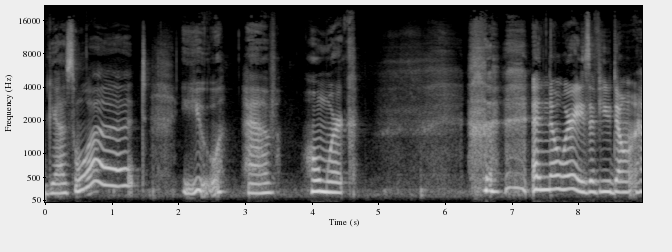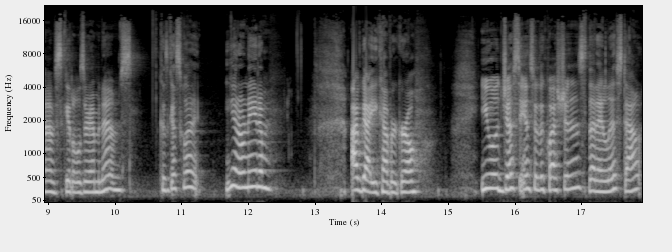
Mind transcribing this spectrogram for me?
guess what? You have homework. and no worries if you don't have Skittles or M&Ms cuz guess what? You don't need them. I've got you covered, girl. You will just answer the questions that I list out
